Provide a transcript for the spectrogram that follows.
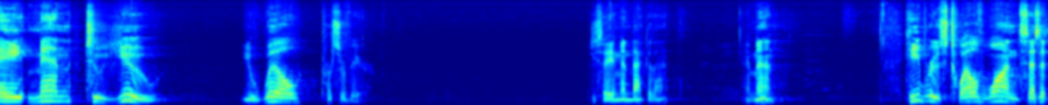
Amen to you. You will persevere. Do you say amen back to that? Amen. Hebrews 12:1 says it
